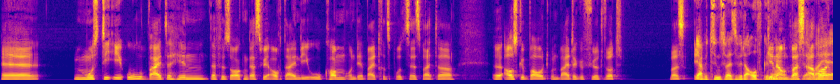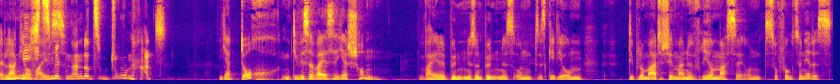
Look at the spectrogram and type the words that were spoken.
äh, muss die EU weiterhin dafür sorgen, dass wir auch da in die EU kommen und der Beitrittsprozess weiter äh, ausgebaut und weitergeführt wird. Was Ja, beziehungsweise wieder aufgenommen genau, wird. was Er war aber er auf nichts miteinander zu tun hat. Ja, doch, in gewisser Weise ja schon. Weil Bündnis und Bündnis und es geht hier um diplomatische Manövriermasse und so funktioniert es.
